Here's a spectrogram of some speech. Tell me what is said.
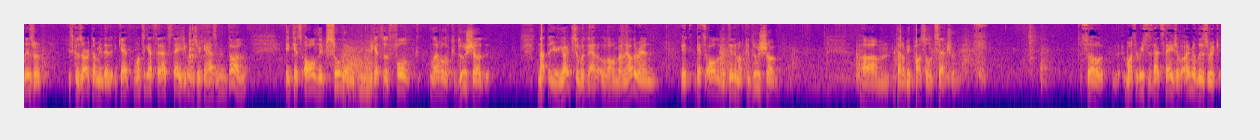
lizard is kazark. I mean that it get once it gets to that stage, even the zrika hasn't been done, it gets all the psulim. It gets the full level of kedusha. Not that you're yotze with that alone, but on the other end, it gets all of the dinim of kedusha. Um, that'll be puzzle, etc. So once it reaches that stage of Omer Lizrik,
